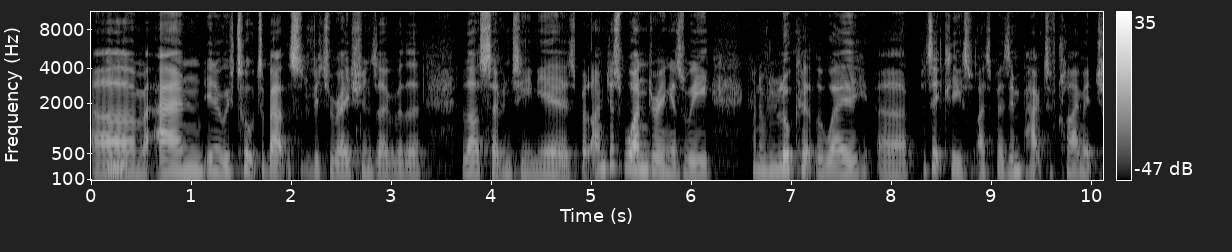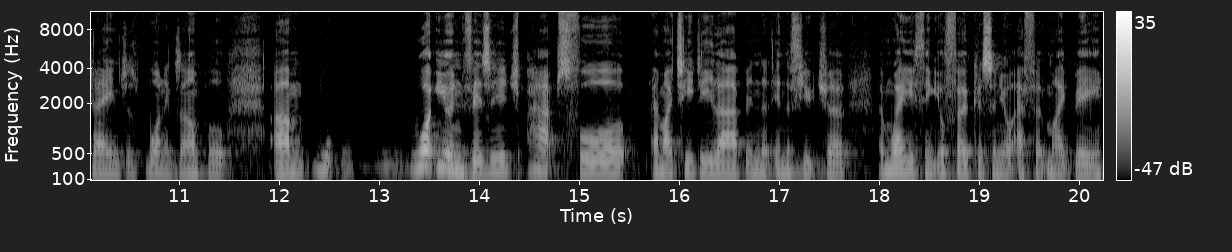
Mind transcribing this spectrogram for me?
Mm-hmm. Um, mm -hmm. And, you know, we've talked about the sort of iterations over the last 17 years, but I'm just wondering as we kind of look at the way, uh, particularly, I suppose, impact of climate change as one example, um, what you envisage perhaps for MIT D-Lab in the, in the future and where you think your focus and your effort might be.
